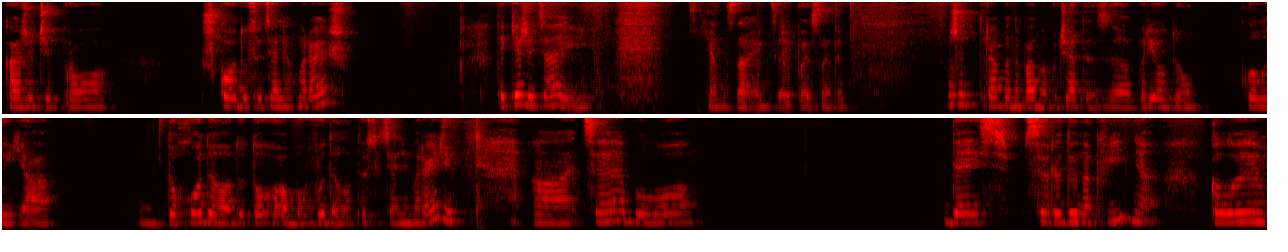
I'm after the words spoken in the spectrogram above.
кажучи про шкоду соціальних мереж. Таке життя, і я не знаю, як це пояснити. Може, треба, напевно, почати з періоду, коли я доходила до того, аби видалити соціальні мережі. Це було десь середина квітня, коли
